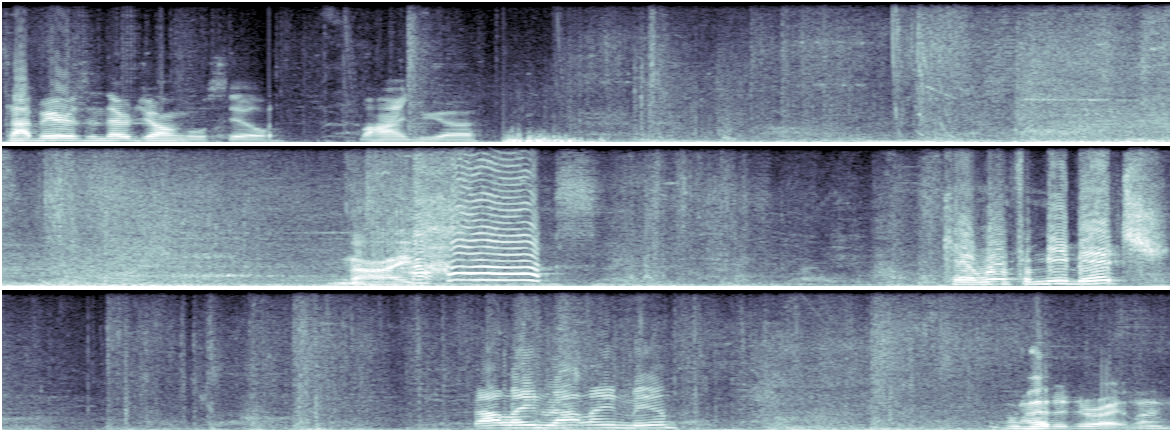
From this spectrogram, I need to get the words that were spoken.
Khaimera's in their jungle still. Behind you guys. Can't run from me, bitch. Right lane, right lane, Mim. I'm headed to right lane.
